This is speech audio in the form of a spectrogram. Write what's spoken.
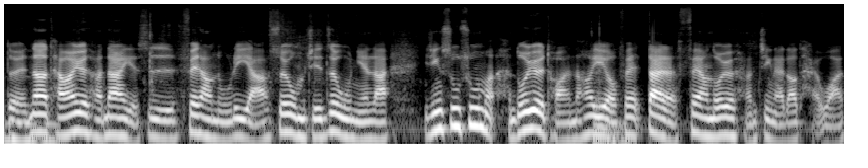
对。那台湾乐团当然也是非常努力啊，所以我们其实这五年来已经输出嘛很多乐团，然后也有非带了非常多乐团进来到台湾，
